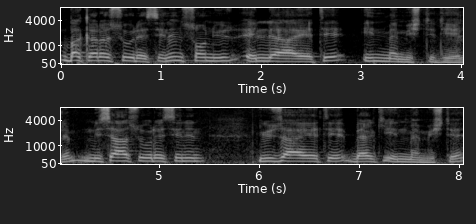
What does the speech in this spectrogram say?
Bakara suresinin son 150 ayeti inmemişti diyelim. Nisa suresinin 100 ayeti belki inmemişti.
